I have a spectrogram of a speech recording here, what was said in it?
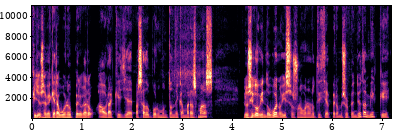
que yo mm. sabía que era bueno, pero claro, ahora que ya he pasado por un montón de cámaras más, lo sigo viendo bueno y eso es una buena noticia, pero me sorprendió también que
